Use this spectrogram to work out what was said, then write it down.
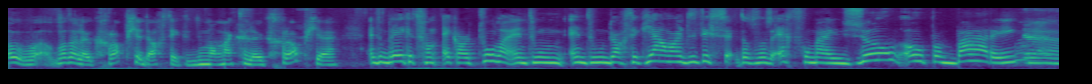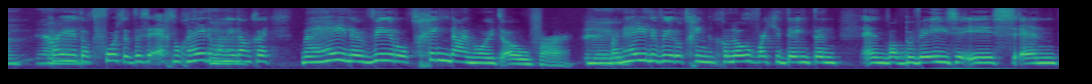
oh, wa- wat een leuk grapje, dacht ik. Die man maakt een leuk grapje. En toen bleek het van Eckhart Tolle. En toen, en toen dacht ik, ja, maar dit is, dat was echt voor mij zo'n openbaring. Ja. Kan je dat voorstellen? Het is echt nog helemaal Ja. niet lang geleden. Mijn hele wereld ging daar nooit over. Nee. Mijn hele wereld ging geloof wat je denkt en, en wat bewezen is. En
